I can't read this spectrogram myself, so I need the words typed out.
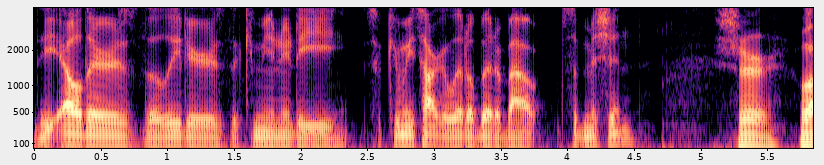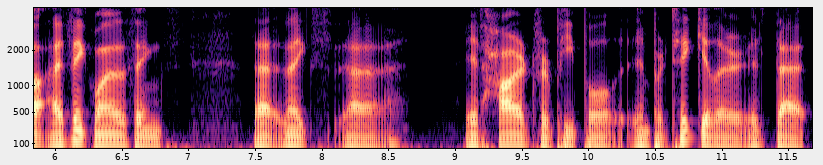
the elders, the leaders, the community. So can we talk a little bit about submission? Sure. Well, I think one of the things that makes uh, it hard for people in particular is that,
